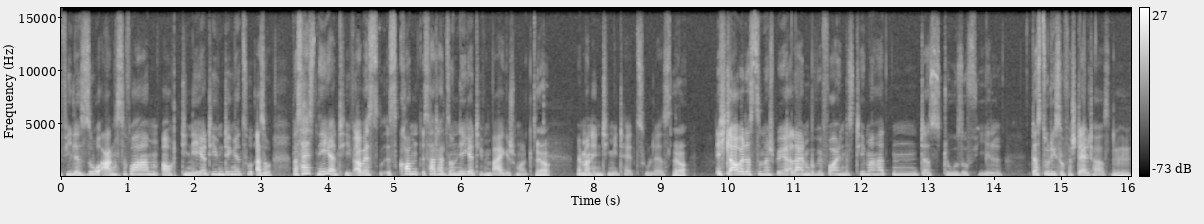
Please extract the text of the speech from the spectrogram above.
viele so Angst davor haben, auch die negativen Dinge zu. Also, was heißt negativ? Aber es, es kommt, es hat halt so einen negativen Beigeschmack, Ja, wenn man Intimität zulässt. ja, Ich glaube, dass zum Beispiel, allein wo wir vorhin das Thema hatten, dass du so viel, dass du dich so verstellt hast. Mhm.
